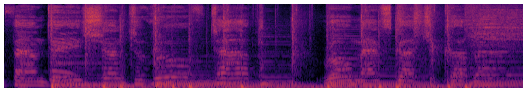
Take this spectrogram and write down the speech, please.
foundation to rooftop, romance got you covered.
